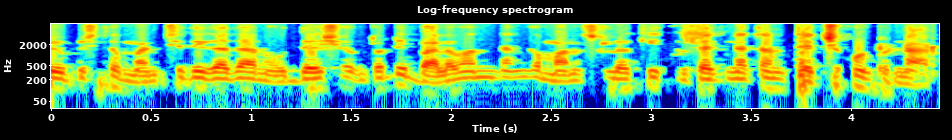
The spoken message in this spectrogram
చూపిస్తే మంచిది కదా అనే ఉద్దేశంతో బలవంతంగా మనసులోకి కృతజ్ఞతను తెచ్చుకుంటున్నారు.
